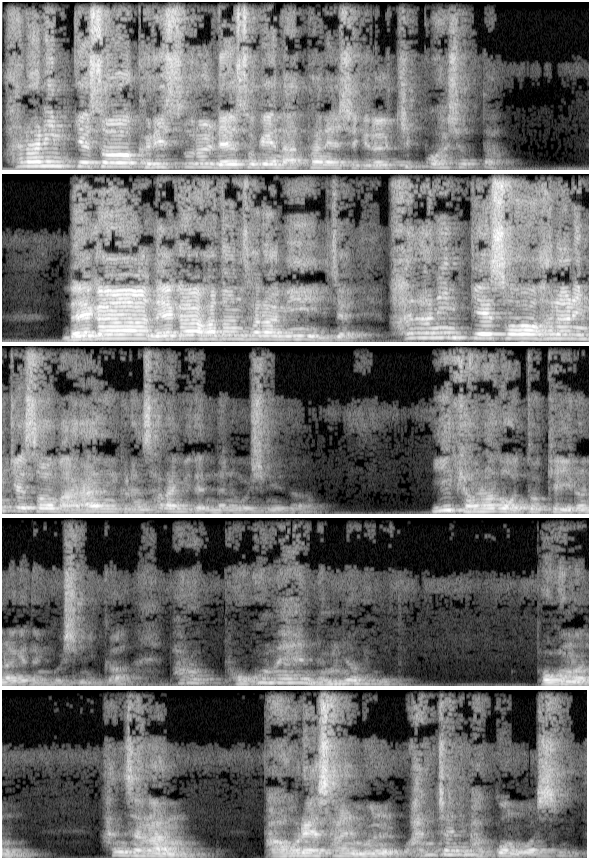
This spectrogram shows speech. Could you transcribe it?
하나님께서 그리스도를 내 속에 나타내시기를 기뻐하셨다. 내가 내가 하던 사람이 이제 하나님께서 하나님께서 말하는 그런 사람이 된다는 것입니다. 이 변화가 어떻게 일어나게 된 것입니까? 바로 복음의 능력입니다. 복음은 한 사람 바울의 삶을 완전히 바꿔 놓았습니다.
